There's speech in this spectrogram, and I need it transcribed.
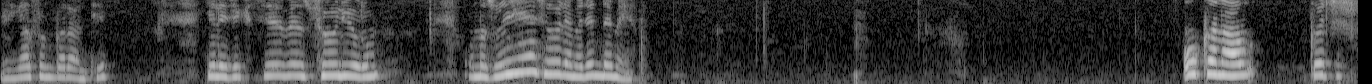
Yazın garanti. Gelecek. Size ben söylüyorum. Ondan sonra niye söylemedin demeyin. O kanal kaç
